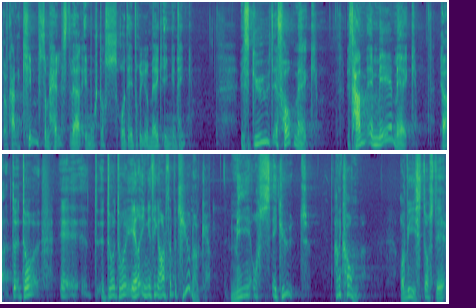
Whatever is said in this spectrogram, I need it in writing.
da kan hvem som helst være imot oss, og det bryr meg ingenting. Hvis Gud er for meg, hvis Han er med meg, ja, da, da, eh, da, da er det ingenting annet som betyr noe. Med oss er Gud. Han kom og viste oss det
